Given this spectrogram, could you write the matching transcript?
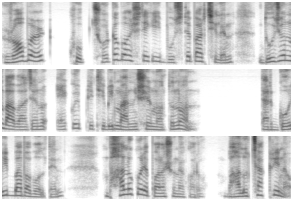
রবার্ট খুব ছোট বয়স থেকেই বুঝতে পারছিলেন দুজন বাবা যেন একই পৃথিবীর মানুষের মতো নন। তার গরিব বাবা বলতেন, "ভালো করে পড়াশোনা করো, ভালো চাকরি নাও,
